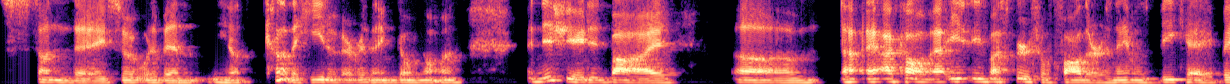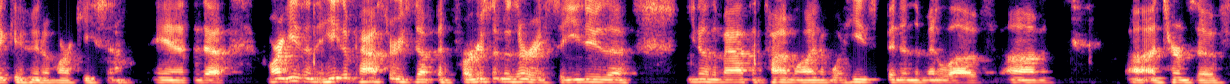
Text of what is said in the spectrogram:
Sunday, so it would have been, you know, kind of the heat of everything going on. Initiated by um, I, I call him, uh, he, he's my spiritual father. His name is BK, Big Kahuna Mark Eason. And uh, Mark Eason, he's a pastor. He's up in Ferguson, Missouri. So you do the, you know, the math and timeline of what he's been in the middle of um, uh, in terms of,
